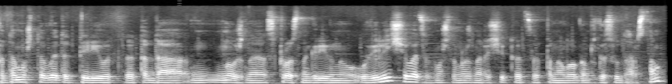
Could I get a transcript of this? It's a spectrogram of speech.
потому что в этот период тогда нужно спрос на гривну увеличивается, потому что нужно рассчитываться по налогам с государством,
